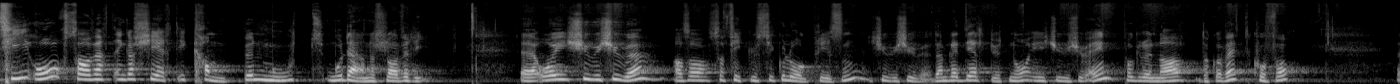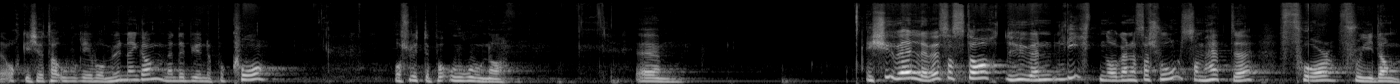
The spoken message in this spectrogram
ti år har hun vært engasjert i kampen mot moderne slaveri. Eh, og i 2020 altså, så fikk hun psykologprisen. 2020. Den ble delt ut nå i 2021 pga. Dere vet hvorfor. Jeg orker ikke å ta ordet i vår munn engang, men det begynner på K og slutter på orona. Um, I 2011 så startet hun en liten organisasjon som heter For Freedom.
